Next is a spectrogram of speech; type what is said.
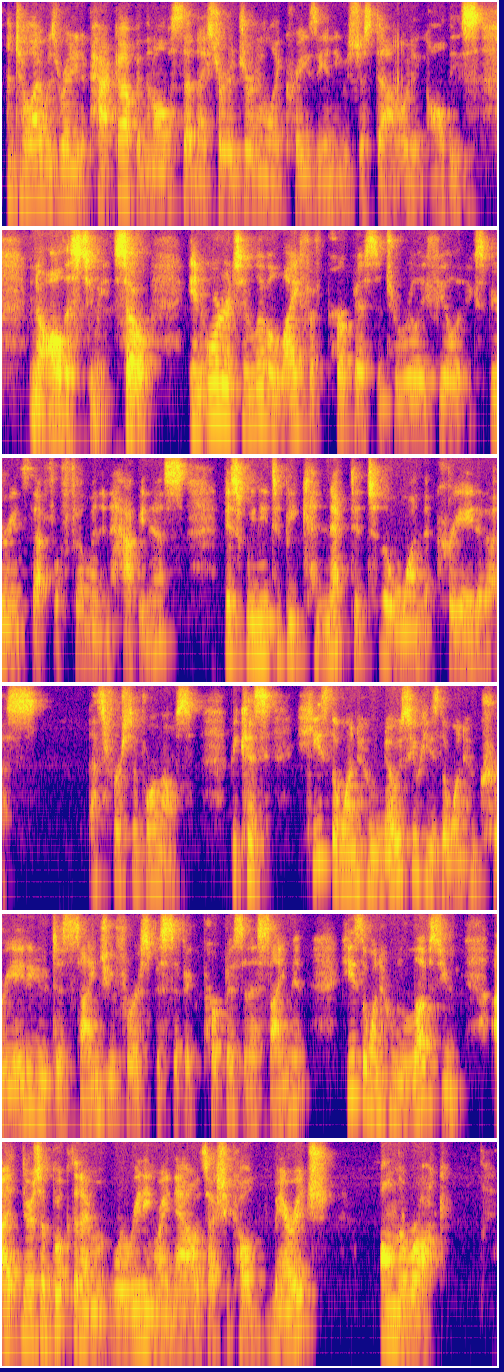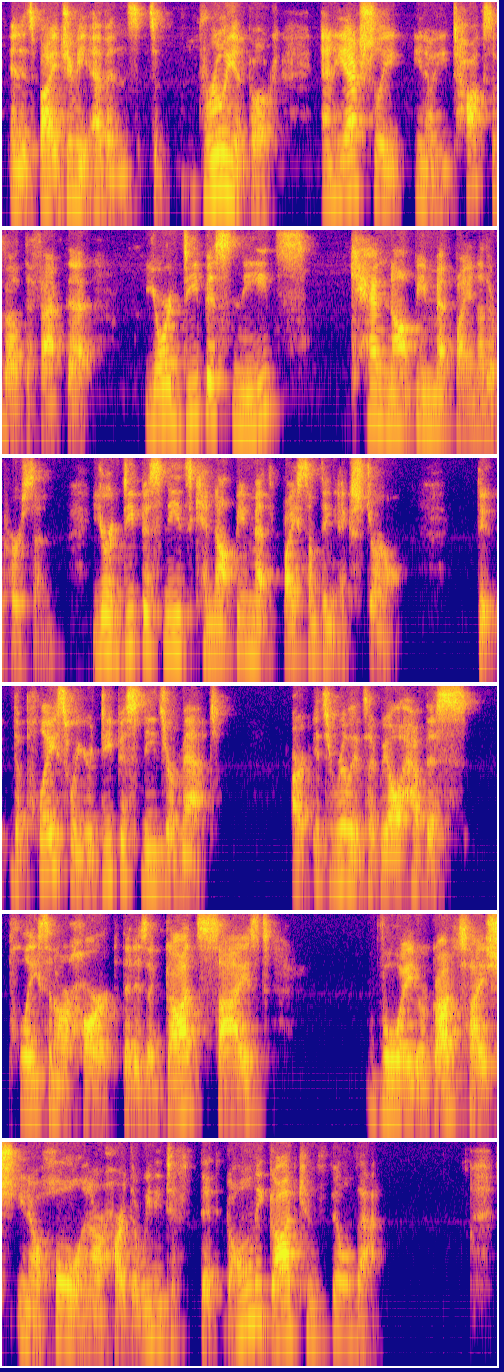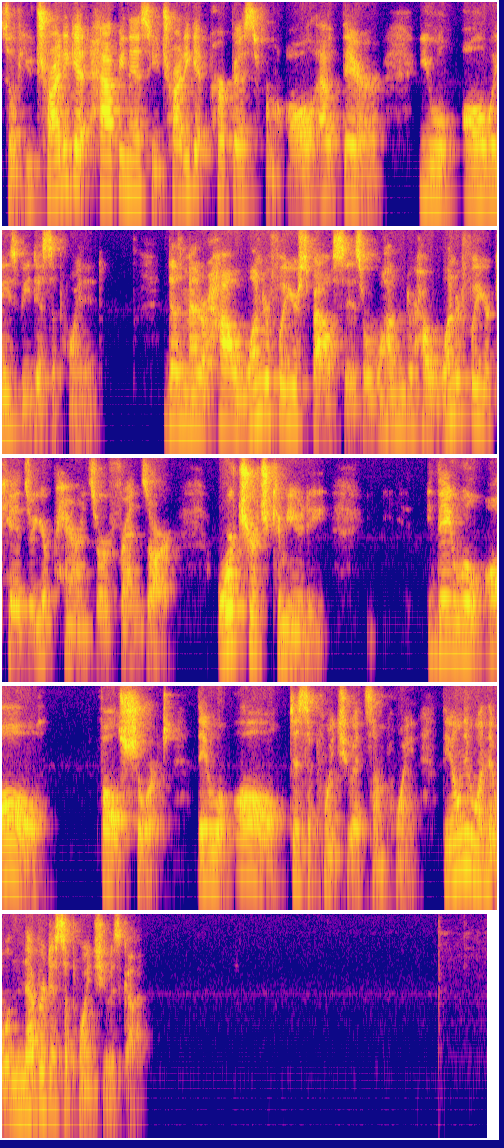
until I was ready to pack up. And then all of a sudden I started journaling like crazy and he was just downloading all these, you know, all this to me. So in order to live a life of purpose and to really feel experience that fulfillment and happiness is we need to be connected to the one that created us. That's first and foremost. Because He's the one who knows you. He's the one who created you, designed you for a specific purpose and assignment. He's the one who loves you. Uh, there's a book that I'm we're reading right now. It's actually called Marriage on the Rock, and it's by Jimmy Evans. It's a brilliant book, and he actually, you know, he talks about the fact that your deepest needs cannot be met by another person. Your deepest needs cannot be met by something external. The, the place where your deepest needs are met our it's really it's like we all have this place in our heart that is a god-sized void or god-sized you know hole in our heart that we need to that only god can fill that So if you try to get happiness, you try to get purpose from all out there, you will always be disappointed. It doesn't matter how wonderful your spouse is, or wonder how wonderful your kids or your parents or friends are, or church community. They will all fall short. They will all disappoint you at some point. The only one that will never disappoint you is God.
